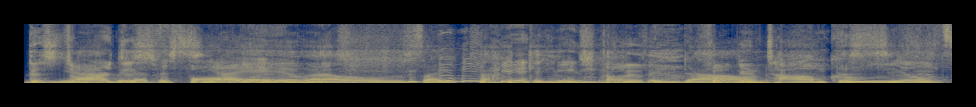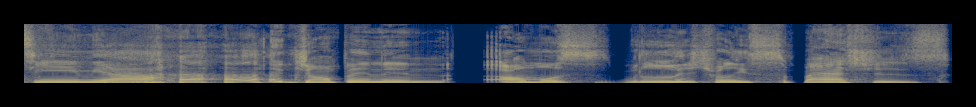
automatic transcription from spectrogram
the star yeah, they got just the CIA of elves like fucking jumping down. fucking Tom the Cruise SEAL team, yeah. jumping and almost literally smashes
